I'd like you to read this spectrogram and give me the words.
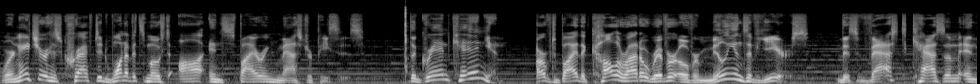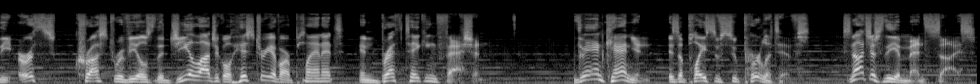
where nature has crafted one of its most awe-inspiring masterpieces, the Grand Canyon. Carved by the Colorado River over millions of years, this vast chasm in the Earth's crust reveals the geological history of our planet in breathtaking fashion. The Grand Canyon is a place of superlatives. It's not just the immense size,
